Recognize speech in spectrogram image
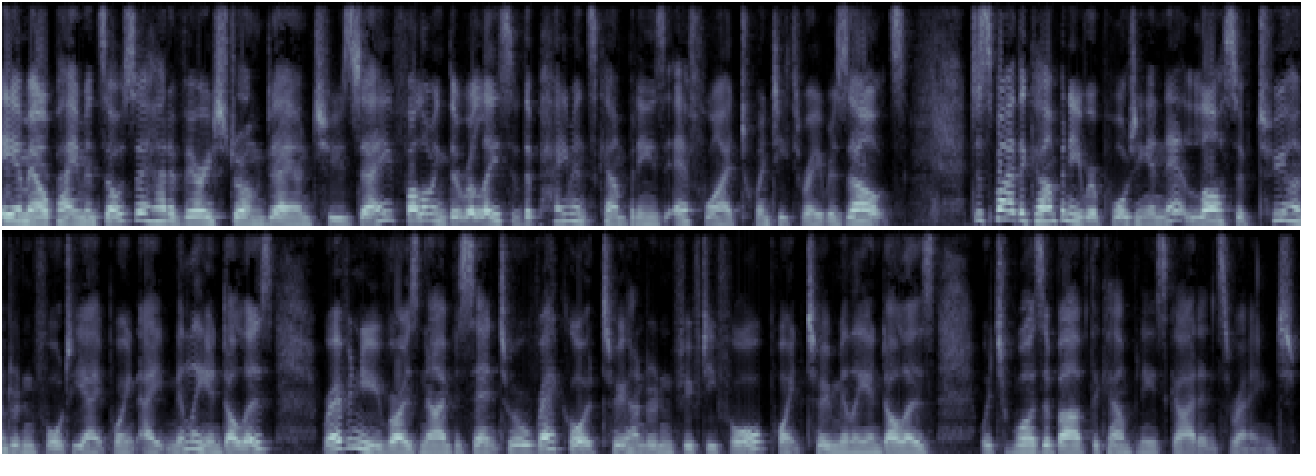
EML Payments also had a very strong day on Tuesday following the release of the payments company's FY23 results. Despite the company reporting a net loss of $248.8 million, revenue rose 9% to a record $254.2 million, which was above the company's guidance range.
